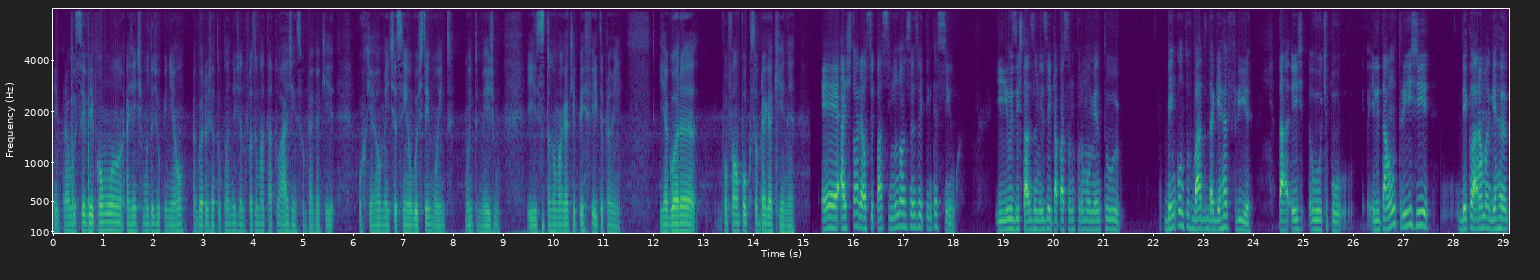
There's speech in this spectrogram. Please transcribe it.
E para você ver como a gente muda de opinião, agora eu já tô planejando fazer uma tatuagem sobre a HQ, porque realmente assim eu gostei muito, muito mesmo. E se tornou uma HQ perfeita para mim. E agora vou falar um pouco sobre a HQ, né? É, a história ela se passa em 1985. E os Estados Unidos está passando por um momento bem conturbado da Guerra Fria. Tá, o, tipo, ele tá um triz de declarar uma guerra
